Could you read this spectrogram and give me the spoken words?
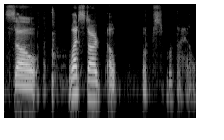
So, Let's start. Oh, whoops. What the hell?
